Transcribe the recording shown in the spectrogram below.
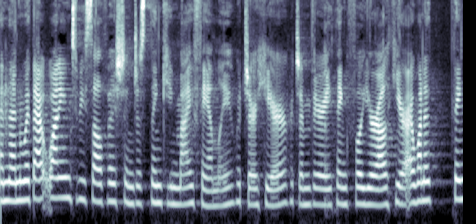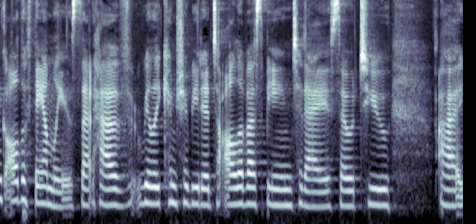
And then without wanting to be selfish and just thanking my family, which are here, which I'm very thankful you're all here, I want to thank all the families that have really contributed to all of us being today. So to uh,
